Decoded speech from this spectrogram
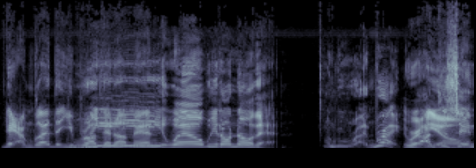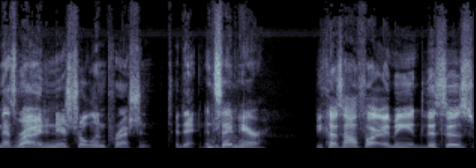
Yeah. I'm glad that you brought that up, man. Well, we don't know that. Right, right. Right, I'm just know, saying that's my initial impression today. And same here. Because how far? I mean, this is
